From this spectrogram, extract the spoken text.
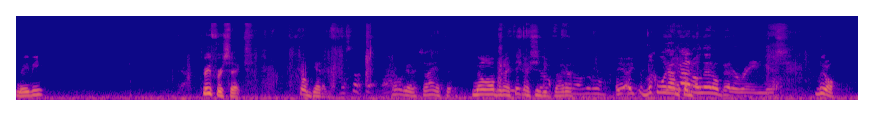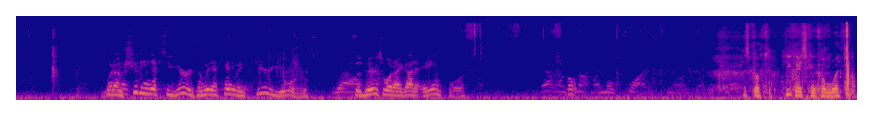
maybe? Three for six. Go get him That's not that loud. we're gonna science it. No but i think i should do better. Little, I- I- look at what i'm got a little bit of radius. little. But i'm shooting next to yours. I mean i can't even hear yours. Well, so there's what i gotta aim for. that one's Oh. not my most quiet one. let's go. You guys can come with I'm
